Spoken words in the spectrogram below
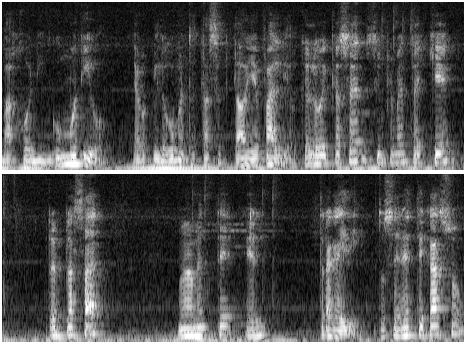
bajo ningún motivo, ya porque el documento está aceptado y es válido. ¿Qué es lo que hay que hacer? Simplemente hay que reemplazar nuevamente el track ID. Entonces, en este caso,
